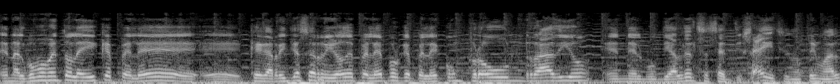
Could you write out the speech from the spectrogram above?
en algún momento leí que Pelé, eh, que Garrincha se rió de Pelé porque Pelé compró un radio en el Mundial del 66, si no estoy mal,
